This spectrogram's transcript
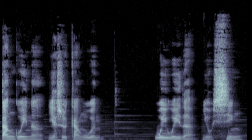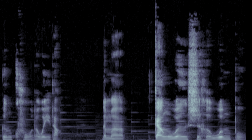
当归呢也是甘温，微微的有辛跟苦的味道。那么甘温适合温补，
